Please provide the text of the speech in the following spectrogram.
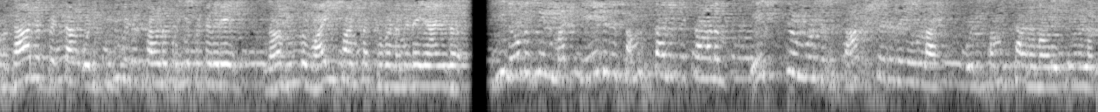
പ്രധാനപ്പെട്ട ഒരു തിരുവിടത്താണ് പ്രിയപ്പെട്ടവരെ നാം ഇന്ന് വായിപ്പാൻ തക്കവണ്ണം ഇടയായത്. ഈ ലോകത്തിൽ മറ്റേതൊരു സംസ്ഥാനത്തെക്കാളും ഏറ്റവും കൂടുതൽ സാക്ഷരതയുള്ള ഒരു സംസ്ഥാനമാണ് കേരളം.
